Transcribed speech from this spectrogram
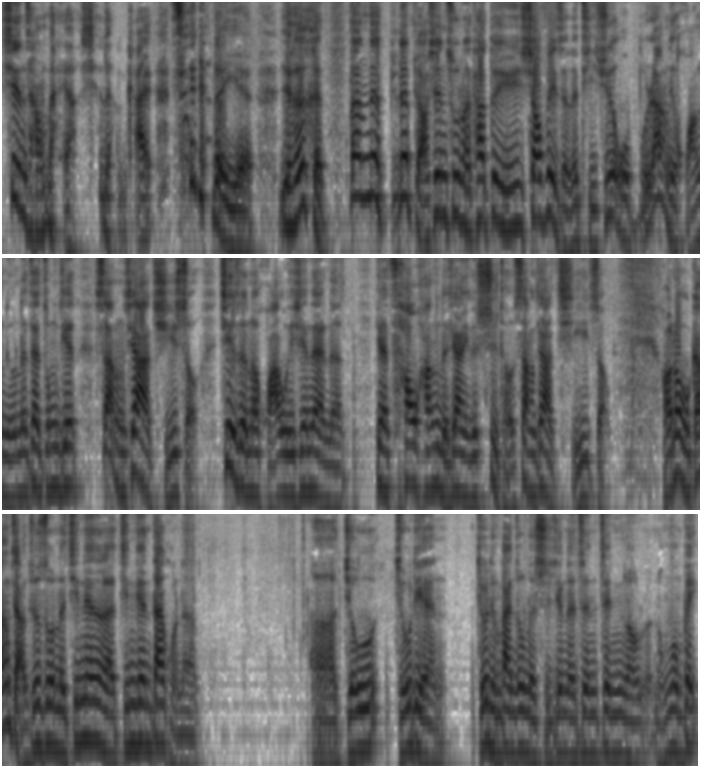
现场买啊，现场开，这个呢也也很狠。但那那表现出呢，他对于消费者的体恤，我不让你黄牛呢在中间上下其手。借着呢，华为现在呢现在超夯的这样一个势头，上下其手。好，那我刚讲就是说呢，今天呢，今天待会儿呢，呃，九九点。九点半钟的时间呢，真真龙龙凤配。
